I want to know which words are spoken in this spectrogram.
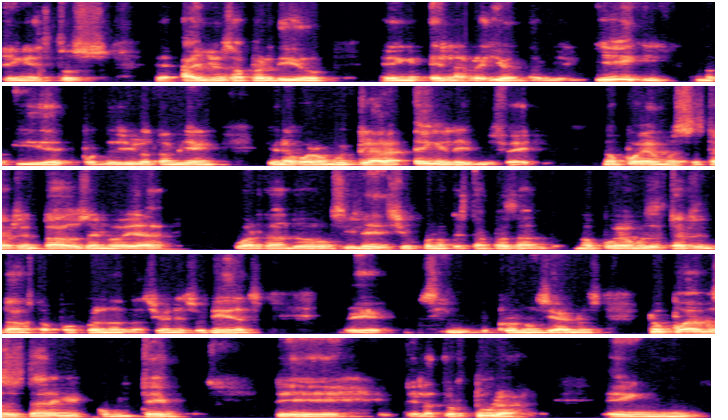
en estos años ha perdido en, en la región también. Y, y, por decirlo también de una forma muy clara, en el hemisferio. No podemos estar sentados en OEA guardando silencio con lo que está pasando. No podemos estar sentados tampoco en las Naciones Unidas eh, sin pronunciarnos. No podemos estar en el Comité de, de la Tortura en,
